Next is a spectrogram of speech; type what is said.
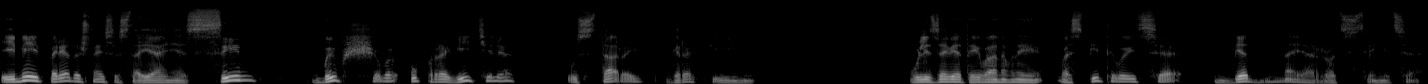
и имеет порядочное состояние. Сын бывшего управителя у старой графини. У Лизаветы Ивановны воспитывается бедная родственница.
